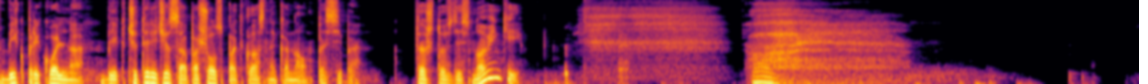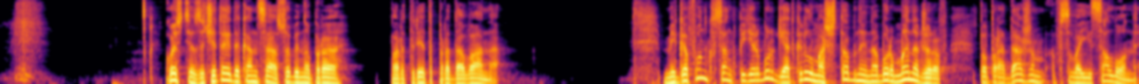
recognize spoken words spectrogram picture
Биг прикольно. Биг, 4 часа, пошел спать, классный канал, спасибо. Ты что, здесь новенький? Ох. Костя, зачитай до конца, особенно про портрет продавана. Мегафон в Санкт-Петербурге открыл масштабный набор менеджеров по продажам в свои салоны.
